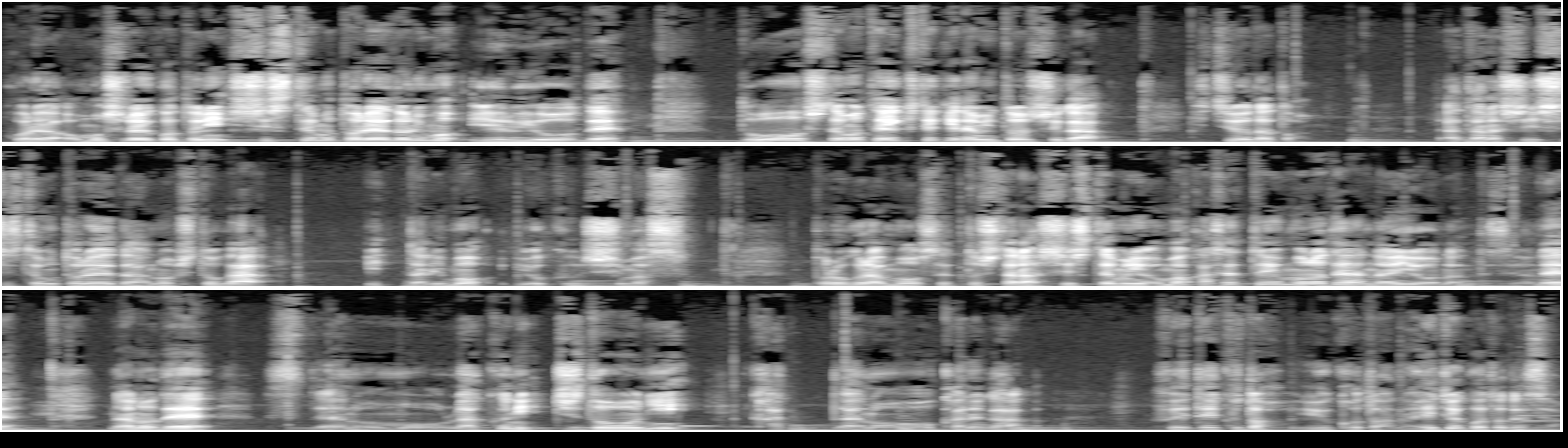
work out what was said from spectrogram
これは面白いことにシステムトレードにも言えるようでどうしても定期的な見通しが必要だと。新しいシステムトレーダーの人が言ったりもよくします。プログラムをセットしたらシステムにお任せというものではないようなんですよね。なのであのもう楽に自動にかあのお金が増えていくということはないということですよ、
